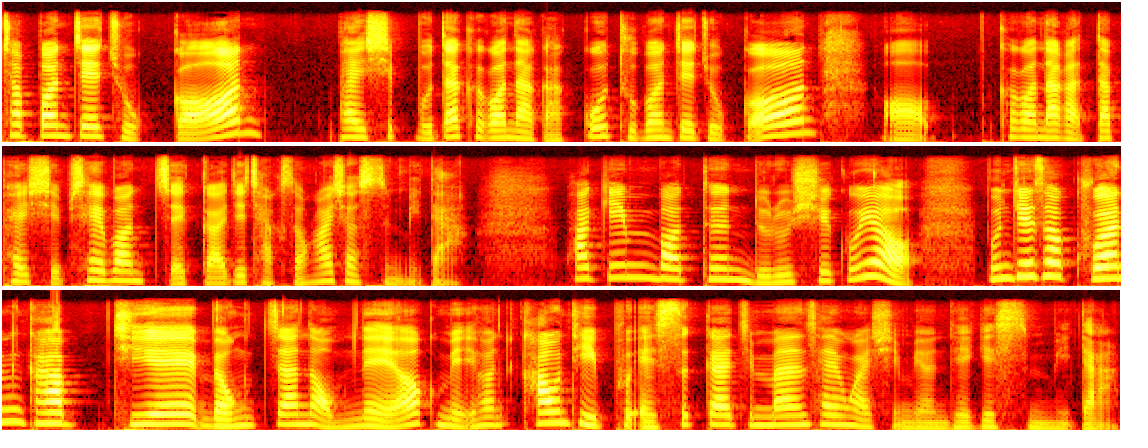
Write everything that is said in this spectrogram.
첫 번째 조건 80보다 그거나 같고 두 번째 조건 어, 그거나 같다 80 세 번째까지 작성하셨습니다. 확인 버튼 누르시고요. 문제에서 구한 값 뒤에 명자는 없네요. 그러면 count if s까지만 사용하시면 되겠습니다.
